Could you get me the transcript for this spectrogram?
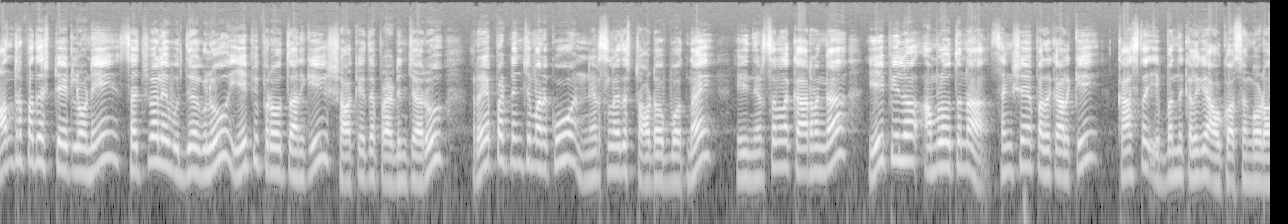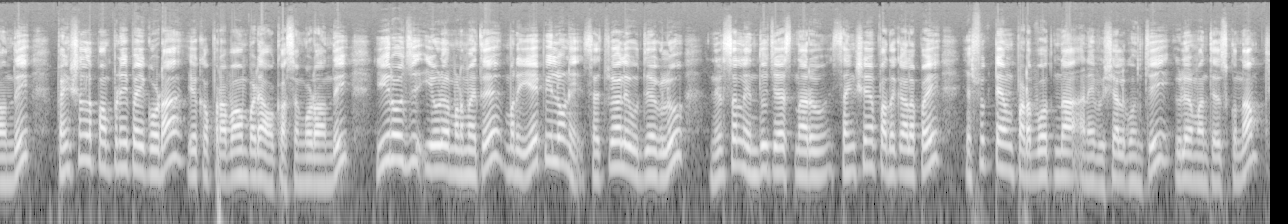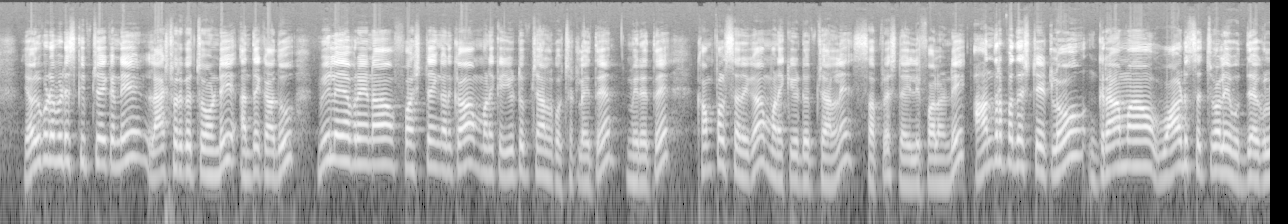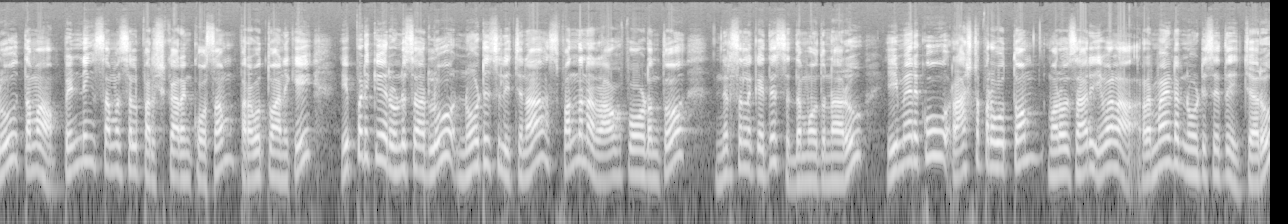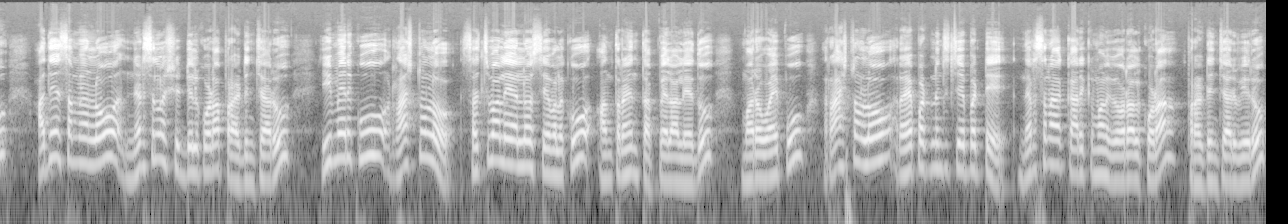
ఆంధ్రప్రదేశ్ స్టేట్లోని సచివాలయ ఉద్యోగులు ఏపీ ప్రభుత్వానికి షాక్ అయితే ప్రకటించారు. రేపటి నుంచి మనకు నిరసనలు అయితే స్టార్ట్ అవబోతున్నాయి. ఈ నిరసనల కారణంగా ఏపీలో అమలవుతున్న సంక్షేమ పథకాలకి కాస్త ఇబ్బంది కలిగే అవకాశం కూడా ఉంది. పెన్షన్ల పంపిణీపై కూడా ఈ యొక్క ప్రభావం పడే అవకాశం కూడా ఉంది. ఈ రోజు ఈ వీడియో మనమైతే మన ఏపీలోని సచివాలయ ఉద్యోగులు నిరసనలు ఎందుకు చేస్తున్నారు? సంక్షేమ పథకాలపై ఎఫెక్ట్ ఏమైనా పడబోతుందా అనే విషయాల గురించి వీడియో మనం తెలుసుకుందాం. ఎవరు కూడా వీడియో స్కిప్ చేయకండి. లాస్ట్ వరకు చూడండి. అంతేకాదు మీలో ఎవరైనా ఫస్ట్ టైం కనుక మనకి యూట్యూబ్ ఛానల్కి వచ్చినట్లయితే మీరైతే కంపల్సరీగా మనకి యూట్యూబ్ ఛానల్ని సబ్స్క్రైబ్ డైలీ ఫాలో అండి ఆంధ్రప్రదేశ్ స్టేట్లో గ్రామ వార్డు సచివాలయ ఉద్యోగులు తమ పెండింగ్ సమస్యల పరిష్కారం కోసం ప్రభుత్వానికి ఇప్పటికే రెండుసార్లు నోటీసులు ఇచ్చినా స్పందన రాకపోవడంతో నిరసనలకైతే సిద్ధమవుతున్నారు. ఈ మేరకు రాష్ట్ర ప్రభుత్వం మరోసారి ఇవాళ రిమైండర్ నోటీస్ అయితే ఇచ్చారు. అదే సమయంలో నిరసనల షెడ్యూల్ కూడా ప్రకటించారు. ఈ మేరకు రాష్ట్రంలో సచివాలయాల్లో సేవలకు అంతరాయం తప్పేలా లేదు. మరోవైపు రాష్ట్రంలో రేపటి నుంచి చేపట్టే నిరసన కార్యక్రమాల వివరాలు కూడా ప్రకటించారు వీరు.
